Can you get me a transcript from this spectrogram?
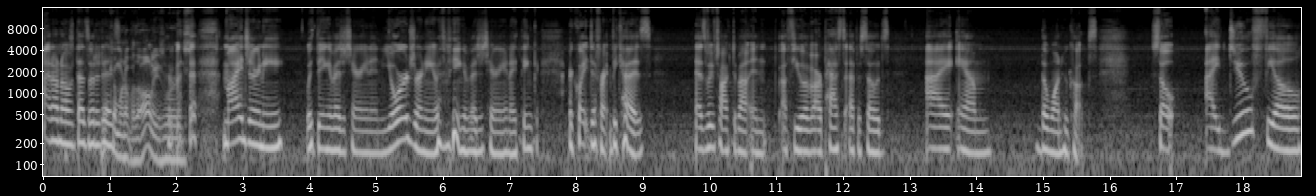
I don't know if that's what it is. Coming up with all these words. my journey with being a vegetarian and your journey with being a vegetarian, I think, are quite different because, as we've talked about in a few of our past episodes, I am the one who cooks. So I do feel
